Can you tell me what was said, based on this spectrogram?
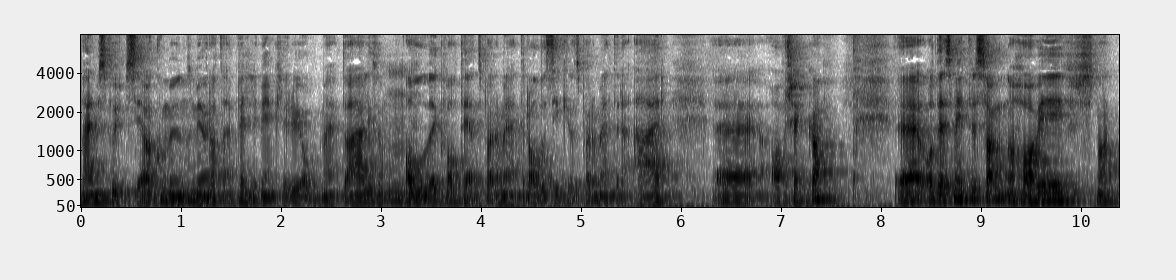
nærmest på utsida av kommunen som gjør at det er veldig mye enklere å jobbe med. Da er liksom mm. Alle kvalitetsparametere, alle sikkerhetsparametere er eh, avsjekka. Eh, og det som er interessant, Nå har vi snart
